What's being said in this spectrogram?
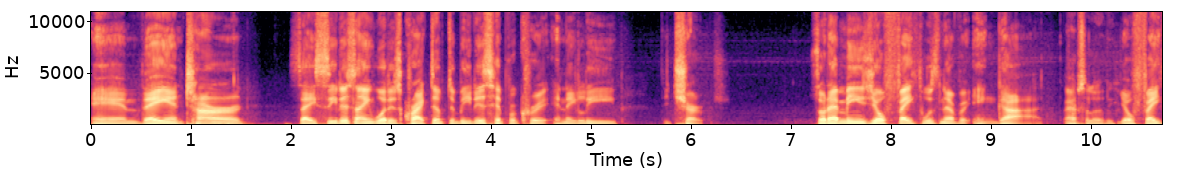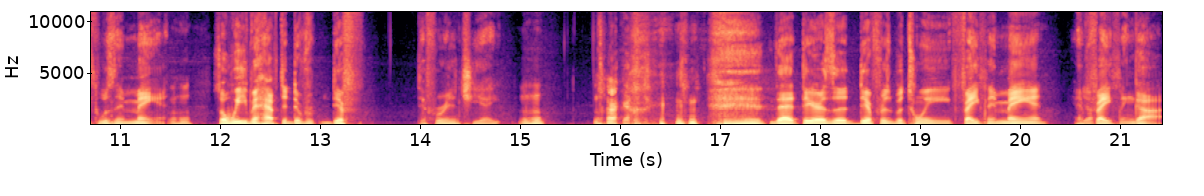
and they in turn say, "See, this ain't what it's cracked up to be. This hypocrite," and they leave the church. So that means your faith was never in God. Absolutely. Your faith was in man. Mm-hmm. So we even have to dif- dif- differentiate Mm-hmm. that there's a difference between faith in man and Yep. faith in God.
